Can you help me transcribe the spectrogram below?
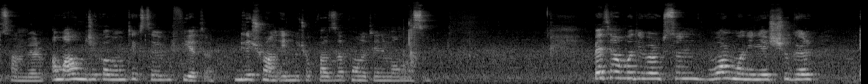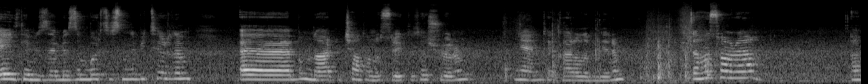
sanmıyorum. Ama almayacak olmamın tek sebebi fiyatı. Bir de şu an elimde çok fazla fondötenim olmasın. Bath Body Works'un Warm Vanilla Sugar el temizleme zımbırtısını bitirdim. Ee, bunlar çantamda sürekli taşıyorum. Yani tekrar alabilirim. Daha sonra Aa,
